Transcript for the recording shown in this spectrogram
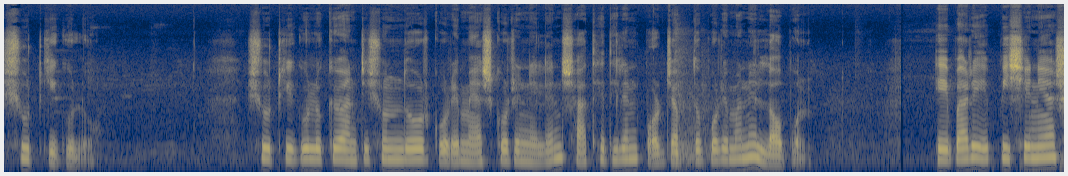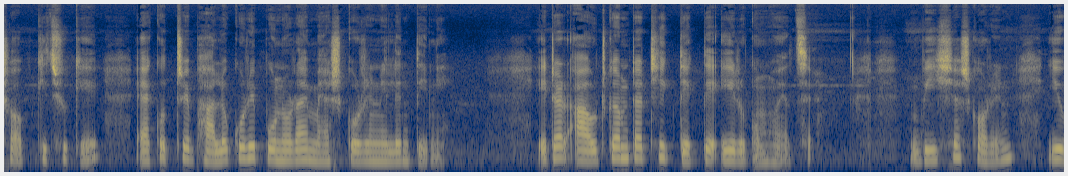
শুটকিগুলো। শুটকিগুলোকেও আন্টি সুন্দর করে ম্যাশ করে নিলেন, সাথে দিলেন পর্যাপ্ত পরিমাণে লবণ। এবারে পিষে নেওয়া সব কিছুকে একত্রে ভালো করে পুনরায় ম্যাশ করে নিলেন তিনি। এটার আউটকামটা ঠিক দেখতে এইরকম হয়েছে। বিশ্বাস করেন you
